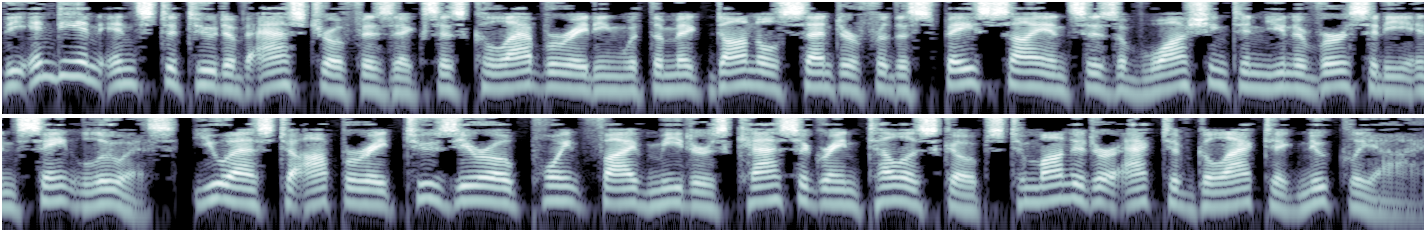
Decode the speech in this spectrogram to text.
The Indian Institute of Astrophysics is collaborating with the McDonnell Center for the Space Sciences of Washington University in St. Louis, U.S. to operate two 0.5 m Cassegrain telescopes to monitor active galactic nuclei.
